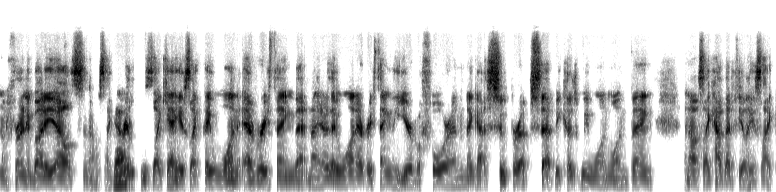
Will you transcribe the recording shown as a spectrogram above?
around for anybody else. And i was like yeah. really? He was like yeah. He was like they won everything that night or they won everything the year before and they got super upset because we won one thing. And i was like how'd that feel? He's like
